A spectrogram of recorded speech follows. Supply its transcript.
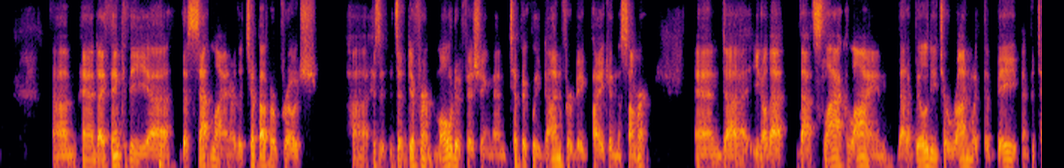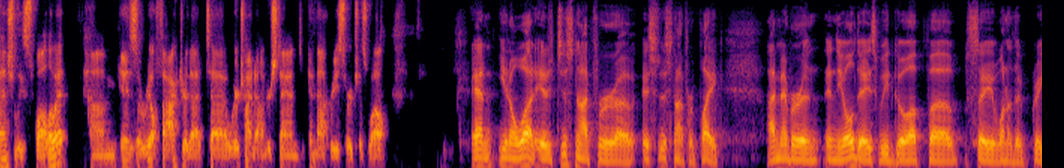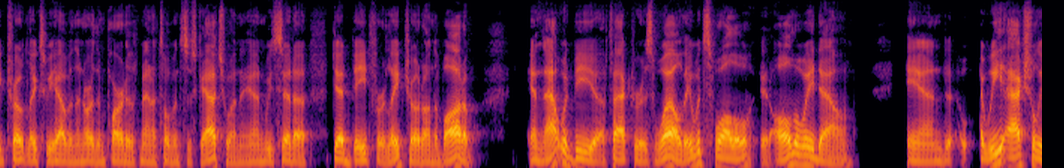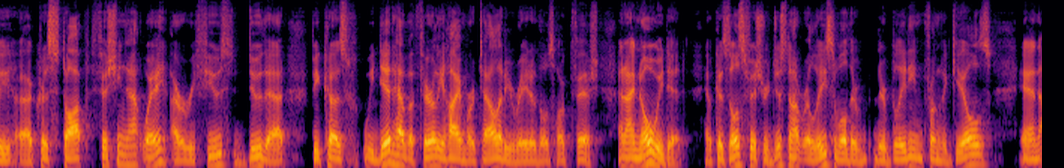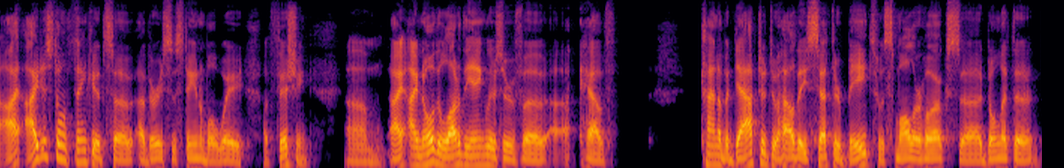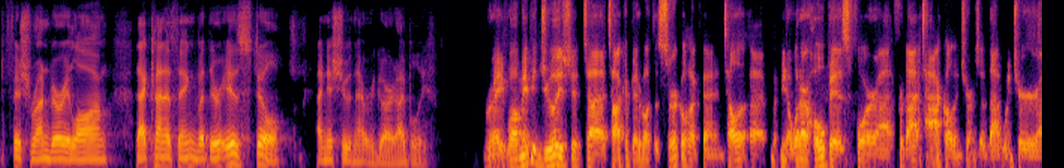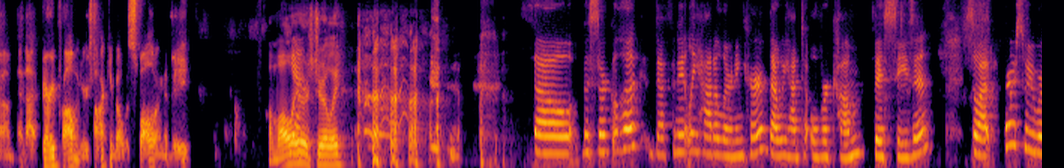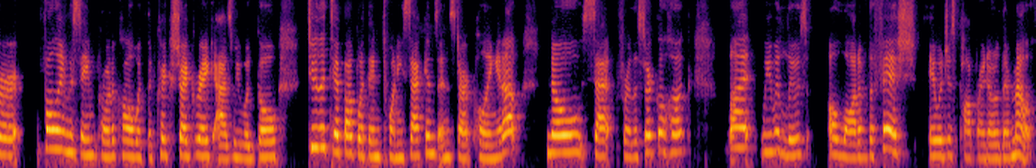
Um, and I think the uh, the set line or the tip up approach uh, is it's a different mode of fishing than typically done for big pike in the summer. And uh, you know that that slack line, that ability to run with the bait and potentially swallow it, um, is a real factor that uh, we're trying to understand in that research as well. And you know what? It's just not for uh, it's just not for pike. I remember in, in the old days, we'd go up, uh, say, one of the great trout lakes we have in the northern part of Manitoba and Saskatchewan, and we set a dead bait for lake trout on the bottom. And that would be a factor as well. They would swallow it all the way down. And uh, we actually, uh, Chris, stopped fishing that way. I refused to do that because we did have a fairly high mortality rate of those hooked fish. And I know we did because those fish are just not releasable. They're, they're bleeding from the gills. And I, I just don't think it's a, a very sustainable way of fishing. Um, I, I know that a lot of the anglers have, uh, uh have kind of adapted to how they set their baits with smaller hooks, uh, don't let the fish run very long, that kind of thing. But there is still an issue in that regard, I believe. Right. Well, maybe Julee should uh, talk a bit about the circle hook then, and tell uh, you know what our hope is for uh, for that tackle in terms of that winter um, and that very problem you're talking about with swallowing the bait. I'm all yeah. ears, Julee. So the circle hook definitely had a learning curve that we had to overcome this season. So at first we were following the same protocol with the quick strike rig as we would go to the tip up within 20 seconds and start pulling it up. No set for the circle hook, but we would lose a lot of the fish. It would just pop right out of their mouth.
